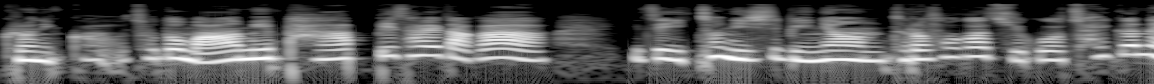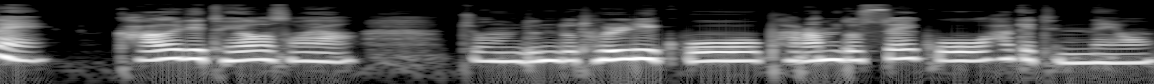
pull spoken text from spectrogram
그러니까 저도 마음이 바삐 살다가 이제 2022년 들어서가지고 최근에 가을이 되어서야 좀 눈도 돌리고 바람도 쐬고 하게 됐네요.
